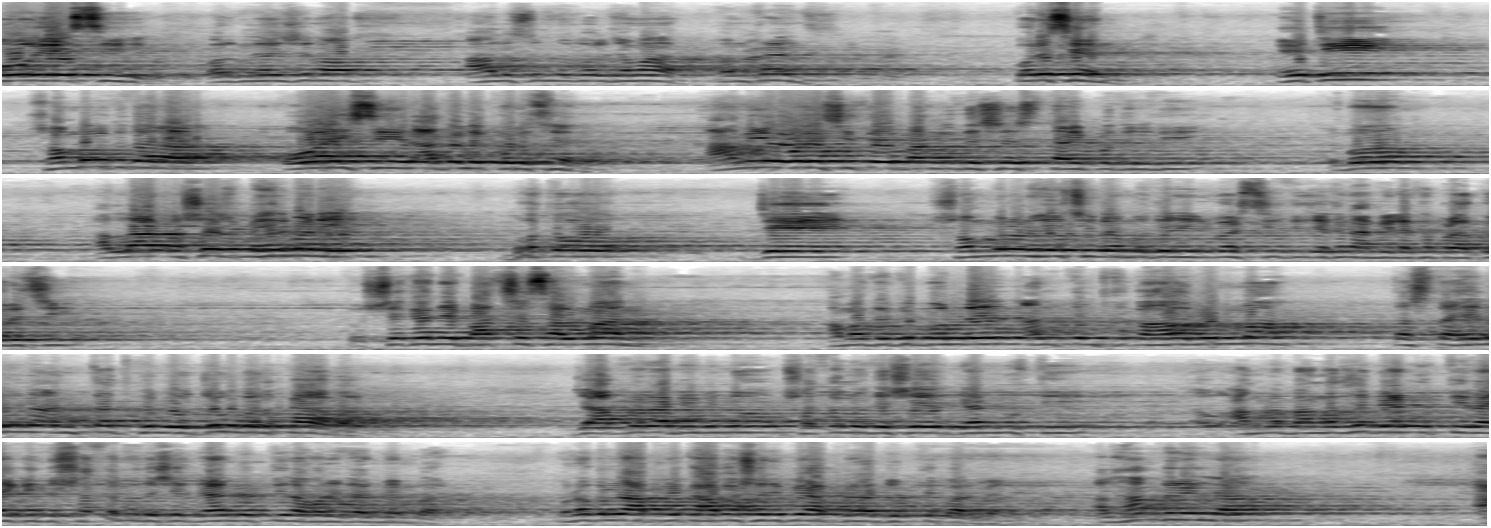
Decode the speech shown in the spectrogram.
ওএসি অর্গানাইজেশন অফ আহলুসুল জামাত কনফারেন্স করেছেন, এটি সম্ভবত তারা ওআইসির আদলে করেছেন। আমি ওআইসিতে বাংলাদেশের স্থায়ী প্রতিনিধি এবং আল্লাহর অশেষ মেহরবানি, গত যে সম্মেলন হয়েছিল মদিনা ইউনিভার্সিটি যেখানে আমি লেখাপড়া করেছি, তো সেখানে বাদশাহ সালমান আমাদেরকে বললেন, আন্তম উম্মা তাস্তাহেলুন আন্তাদ খুলু জৌবল কাবা। যে আপনারা বিভিন্ন সাতান্ন দেশের মুফতি আমরা বাংলাদেশের গ্র্যান্ড নাই, কিন্তু সাতান্ন দেশের গ্র্যান্ড মুফতির আমার এটার মেম্বার ওরা বললেন আপনি কাবা শরীফে আপনারা ঢুকতে পারবেন। আলহামদুলিল্লাহ,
